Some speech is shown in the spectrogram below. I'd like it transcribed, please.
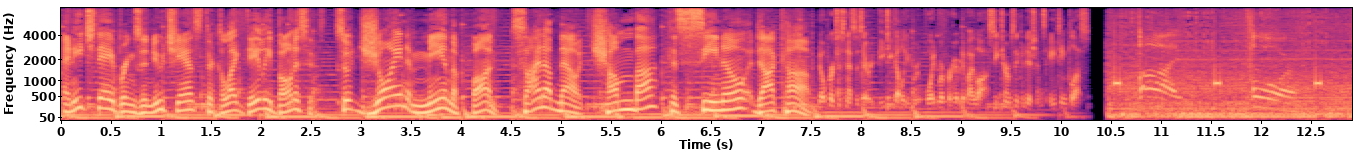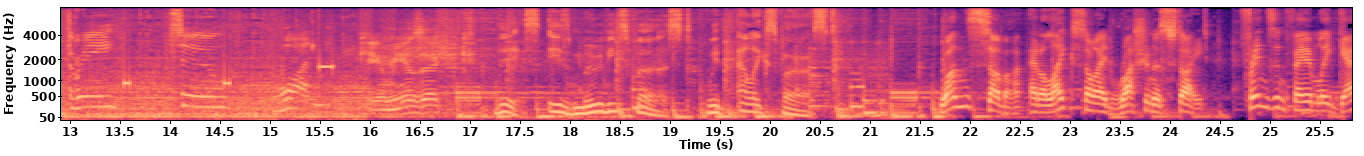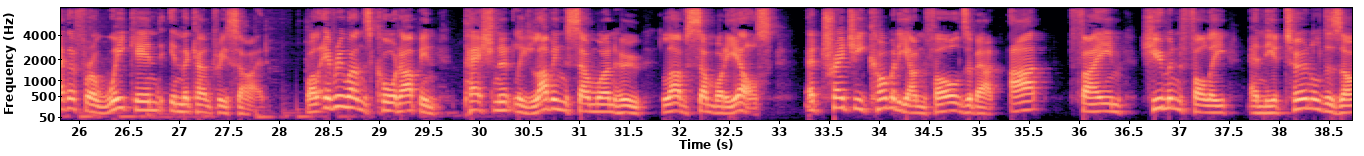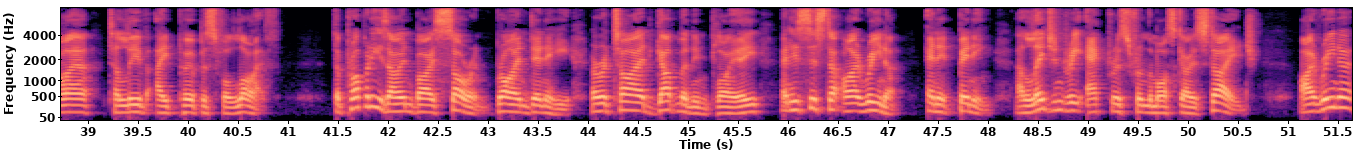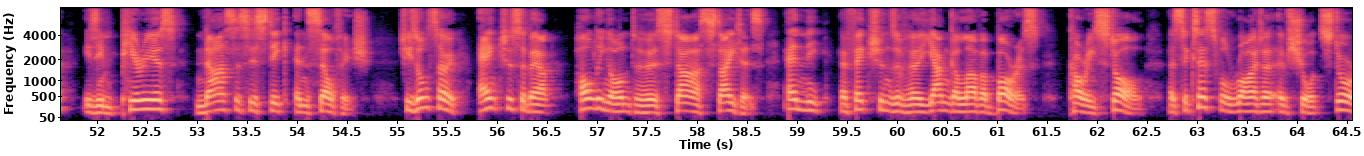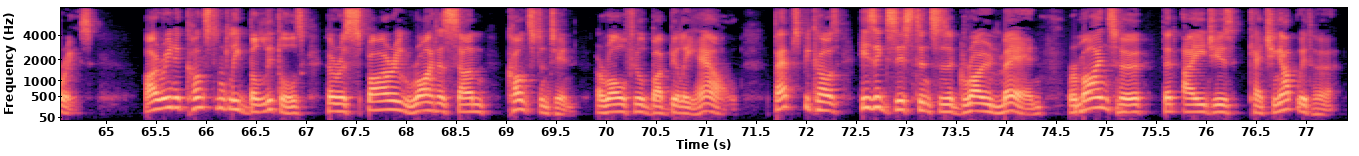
and each day brings a new chance to collect daily bonuses. So join me in the fun. Sign up now at ChumbaCasino.com. No purchase necessary. VGW. Void were prohibited by law. See terms and conditions. 18 plus. Five, four, three, two, one. Cue music. This is Movies First with Alex First. One summer at a lakeside Russian estate, friends and family gather for a weekend in the countryside. While everyone's caught up in passionately loving someone who loves somebody else, a tragi-comedy unfolds about art, fame, human folly, and the eternal desire to live a purposeful life. The property is owned by Sorin, Brian Dennehy, a retired government employee, and his sister Irina, Annette Bening, a legendary actress from the Moscow stage. Irina is imperious, narcissistic, and selfish. She's also anxious about holding on to her star status and the affections of her younger lover Boris, Corey Stoll, a successful writer of short stories. Irina constantly belittles her aspiring writer son, Konstantin, a role filled by Billy Howle, perhaps because his existence as a grown man reminds her that age is catching up with her.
